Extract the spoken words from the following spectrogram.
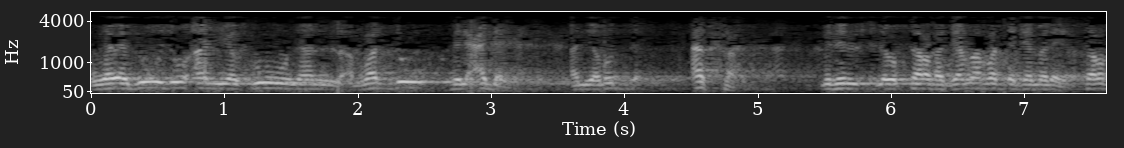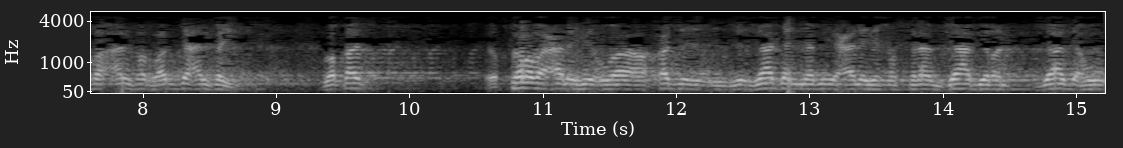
ويجوز أن يكون الرد بالعدد أن يرد أكثر. مثل لو اقترض جمل رد جملين اقترض ألفا رد ألفين. وقد اقترض عليه وقد زاد النبي عليه الصلاة والسلام جابرا زاده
